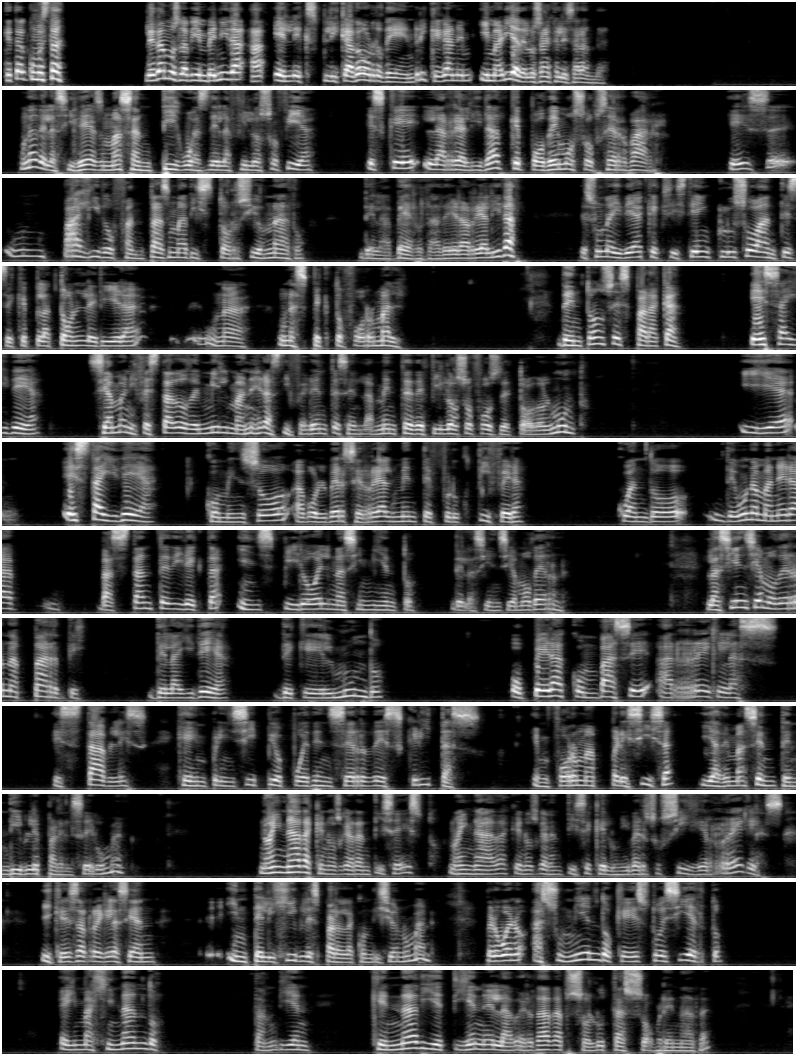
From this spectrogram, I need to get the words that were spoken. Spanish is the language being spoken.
¿Qué tal? ¿Cómo está? Le damos la bienvenida a El explicador de Enrique Ganem y María de Los Ángeles Aranda. Una de las ideas más antiguas de la filosofía es que la realidad que podemos observar es eh, un pálido fantasma distorsionado de la verdadera realidad. Es una idea que existía incluso antes de que Platón le diera una, un aspecto formal. De entonces para acá, esa idea se ha manifestado de mil maneras diferentes en la mente de filósofos de todo el mundo. Y eh, esta idea comenzó a volverse realmente fructífera cuando de una manera bastante directa inspiró el nacimiento de la ciencia moderna. La ciencia moderna parte de la idea de que el mundo opera con base a reglas estables que en principio pueden ser descritas en forma precisa y además entendible para el ser humano. No hay nada que nos garantice esto, no hay nada que nos garantice que el universo sigue reglas y que esas reglas sean eh, inteligibles para la condición humana. Pero bueno, asumiendo que esto es cierto e imaginando también que nadie tiene la verdad absoluta sobre nada,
